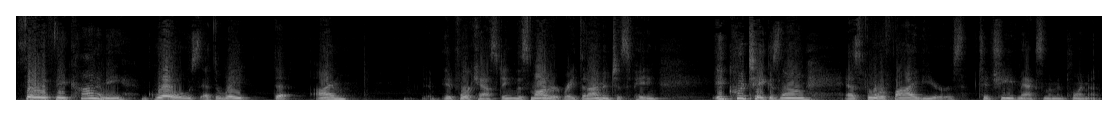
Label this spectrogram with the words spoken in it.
So if the economy grows at the rate that I'm forecasting, this moderate rate that I'm anticipating, it could take as long as four or five years to achieve maximum employment.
